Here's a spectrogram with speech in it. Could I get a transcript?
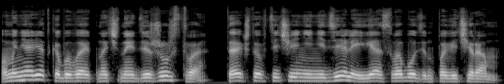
У меня редко бывают ночные дежурства, так что в течение недели я свободен по вечерам».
